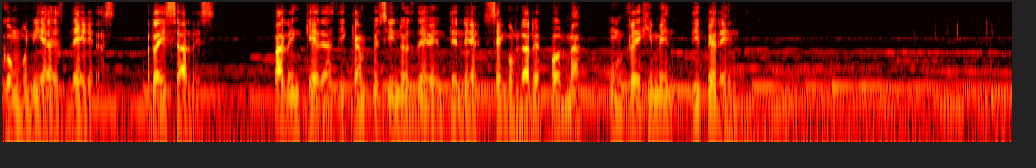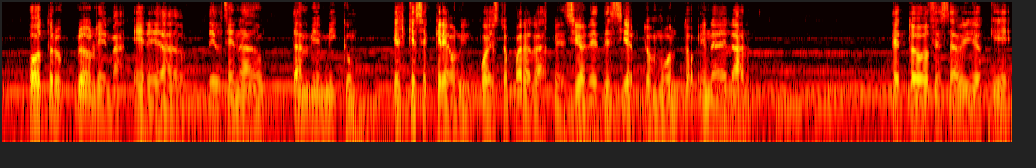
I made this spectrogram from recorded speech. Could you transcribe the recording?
comunidades negras, raizales, palenqueras y campesinos deben tener, según la reforma, un régimen diferente. Otro problema heredado del Senado, también mico, es que se crea un impuesto para las pensiones de cierto monto en adelante de todos es sabido que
